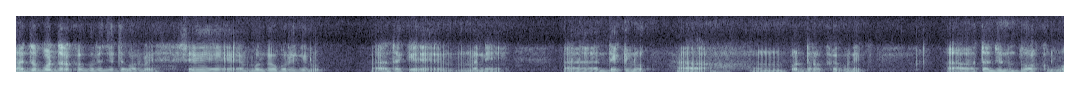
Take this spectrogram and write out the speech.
হয়তো পর্দা রক্ষা করে যেতে পারবে। সে বোরকা পরে গেল তাকে মানে দেখল পর্দা রক্ষা করে তার জন্য দোয়া করল।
